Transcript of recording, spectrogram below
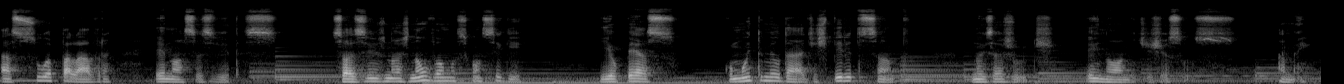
a Sua palavra em nossas vidas. Sozinhos nós não vamos conseguir e eu peço com muita humildade, Espírito Santo, nos ajude. Em nome de Jesus. Amém.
